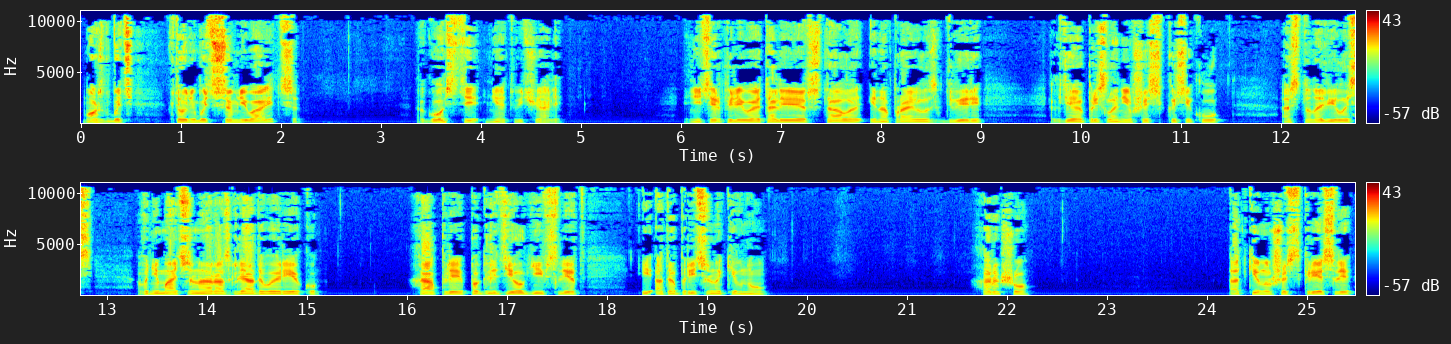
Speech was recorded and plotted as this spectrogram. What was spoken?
«Может быть, кто-нибудь сомневается?» Гости не отвечали. Нетерпеливая Талия встала и направилась к двери, где, прислонившись к косяку, остановилась, внимательно разглядывая реку. Хапли поглядел ей вслед и одобрительно кивнул. «Хорошо». Откинувшись в кресле,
